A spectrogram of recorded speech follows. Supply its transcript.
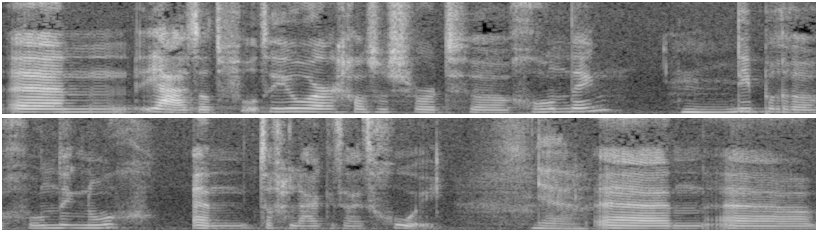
En ja, dat voelt heel erg als een soort eh, gronding, Mhm. diepere gronding nog. En tegelijkertijd groei. Ja. En ehm,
